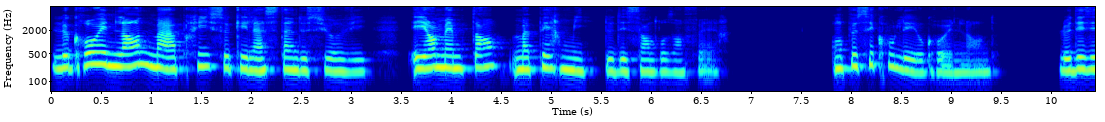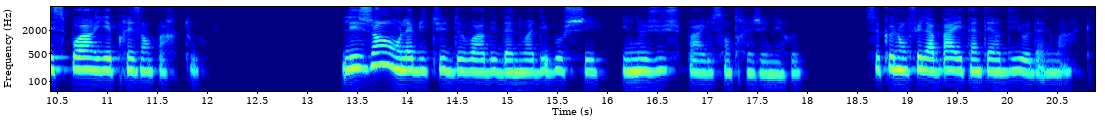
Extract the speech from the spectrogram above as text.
Le Groenland m'a appris ce qu'est l'instinct de survie et en même temps m'a permis de descendre aux enfers. On peut s'écrouler au Groenland. Le désespoir y est présent partout. Les gens ont l'habitude de voir des Danois débauchés. Ils ne jugent pas, ils sont très généreux. Ce que l'on fait là-bas est interdit au Danemark.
